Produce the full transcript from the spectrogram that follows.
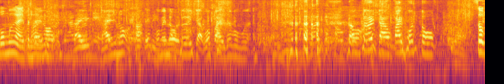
บ่เมื่อยปานใดได้ได้เนาะถ้าได้หนึ่งบ่แม่นน้องเคยจะว่าไปเด้อบ่เมื่อยน้องเคยจะไปพ้นตกโชค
